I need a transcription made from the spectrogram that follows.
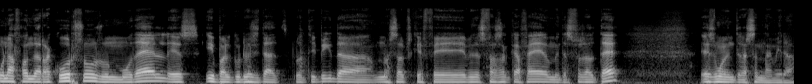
una font de recursos, un model, és, i per curiositat, el típic de no saps què fer mentre fas el cafè o mentre fas el te, és molt interessant de mirar.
